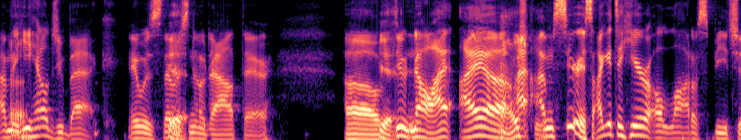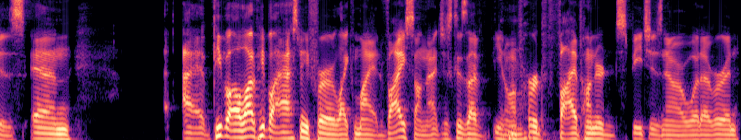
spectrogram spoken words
I mean, he held you back. It was there Uh, yeah. was no doubt there. Uh, Yeah. dude, no, I I, uh, No, it I cool. I'm serious. I get to hear a lot of speeches and. I, people, a lot of people ask me for like my advice on that, just because I've, you know, I've Mhm. heard 500 speeches now or whatever, and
